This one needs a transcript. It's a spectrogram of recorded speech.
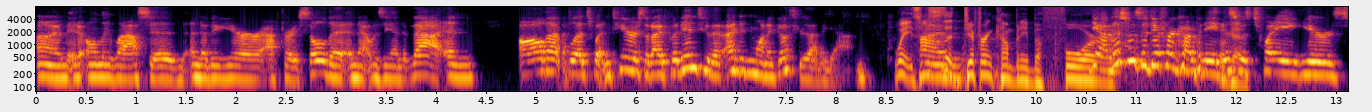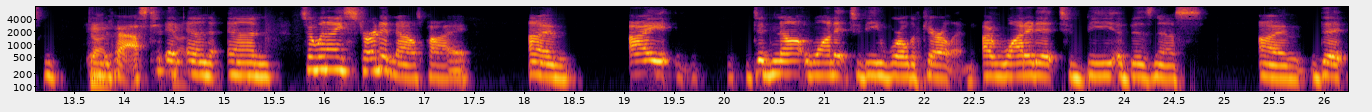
Um, it only lasted another year after I sold it, and that was the end of that. And all that blood, sweat, and tears that I put into it, I didn't want to go through that again. Wait, so this um, is a um, different company before? Yeah, this was a different company. This okay. was 20 years Got in it. the past, and, and and so when I started Niles Pie, um, I did not want it to be World of Carolyn. I wanted it to be a business um, that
